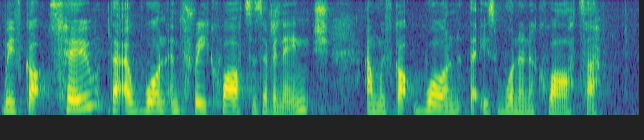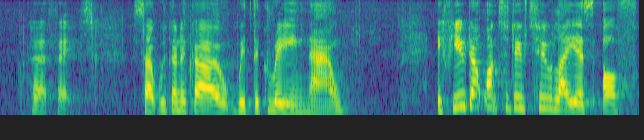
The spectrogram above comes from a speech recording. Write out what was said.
We've got two that are one and three quarters of an inch. And we've got one that is one and a quarter. Perfect. So we're going to go with the green now. If you don't want to do two layers of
